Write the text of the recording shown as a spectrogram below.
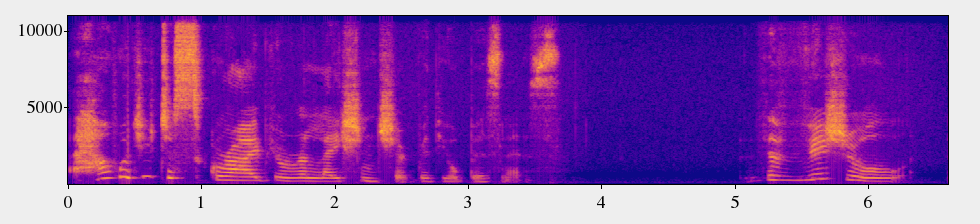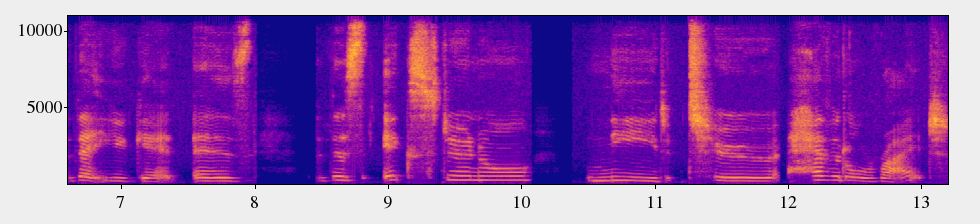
how would you describe your relationship with your business? The visual that you get is this external need to have it all right,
